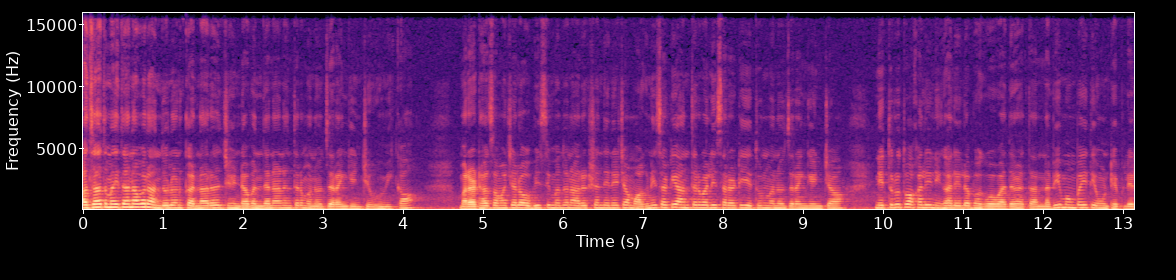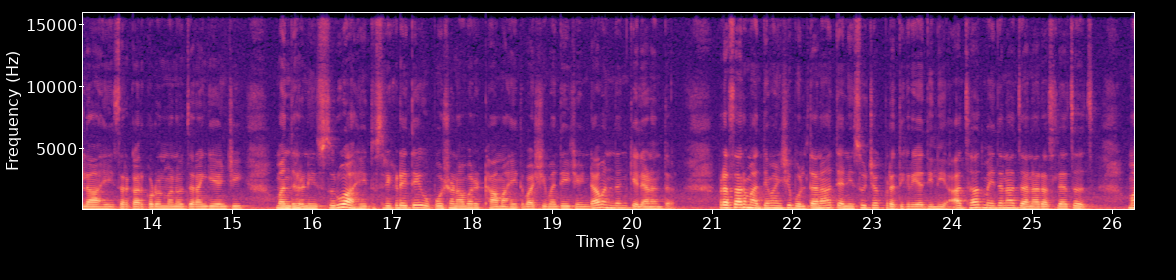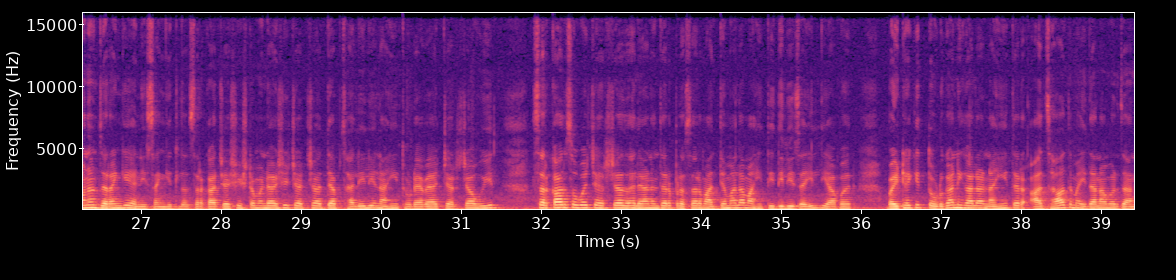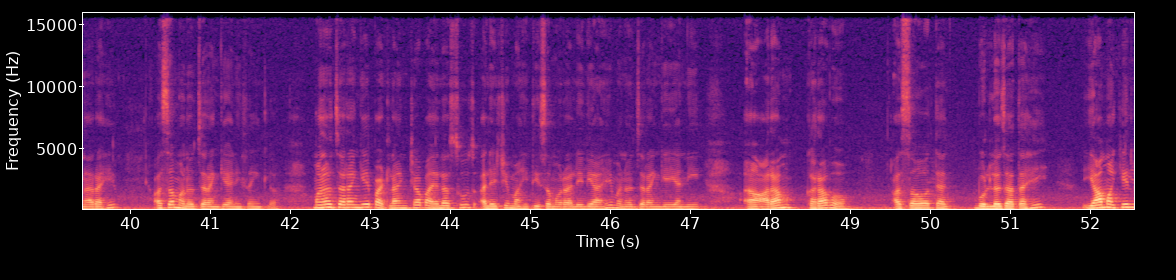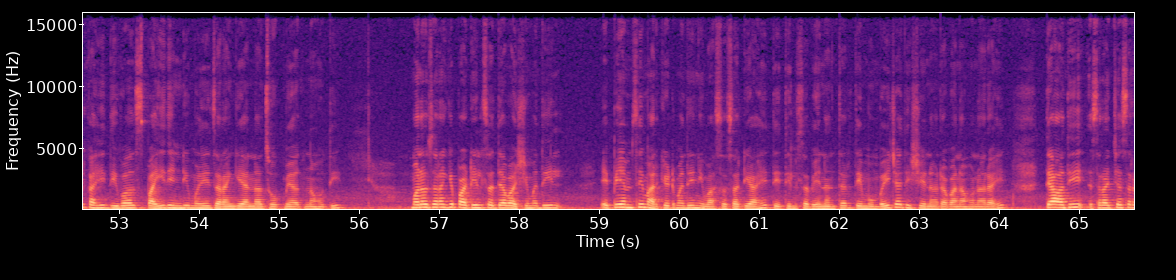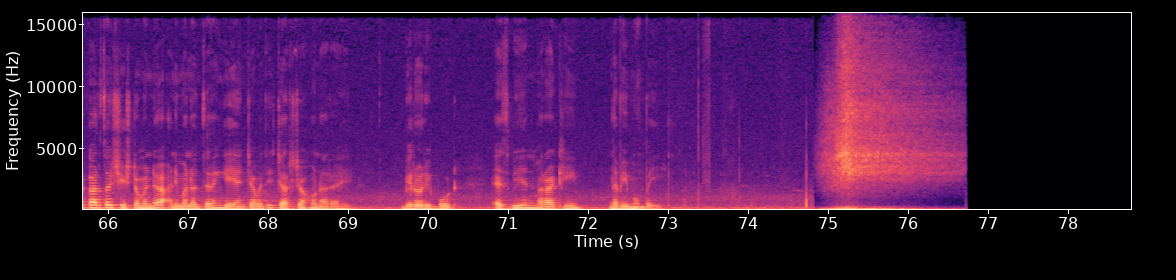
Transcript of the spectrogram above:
आझाद मैदानावर आंदोलन करणारं झेंडावंदनानंतर मनोज जरांगेंची भूमिका. मराठा समाजाला ओबीसीमधून आरक्षण देण्याच्या मागणीसाठी आंतरवाली सराटी येथून मनोज जरांगेंच्या नेतृत्वाखाली निघालेलं भगवं वादळ आता नवी मुंबईत येऊन ठेपलेलं आहे. सरकारकडून मनोज जरांगे यांची मनधरणी सुरू आहे. दुसरीकडे ते उपोषणावर ठाम आहेत. वाशीमध्ये झेंडावंदन केल्यानंतर प्रसारमाध्यमांशी बोलताना त्यांनी सूचक प्रतिक्रिया दिली. आझाद मैदानात जाणार असल्याचंच मनोज जरांगे यांनी सांगितलं. सरकारच्या शिष्टमंडळाशी चर्चा अद्याप झालेली नाही. थोड्या वेळात चर्चा होईल. सरकारसोबत चर्चा झाल्यानंतर प्रसारमाध्यमाला माहिती दिली जाईल. यावर बैठकीत तोडगा निघाला नाही तर आझाद मैदानावर जाणार आहे असं मनोज जरांगे यांनी सांगितलं. मनोज जरांगे पाटलांच्या पायाला सूज आल्याची माहिती समोर आलेली आहे. मनोज जरांगे यांनी आराम करावं असं त्या बोललं जात आहे. यामागील काही दिवस पायी दिंडीमुळे जरांगे यांना झोप मिळत नव्हती. मनोज जरांगे पाटील सध्या वाशीमधील ए पी एम सी मार्केटमध्ये निवासासाठी आहेत. तेथील सभेनंतर ते मुंबईच्या दिशेनं रवाना होणार आहेत. त्याआधी राज्य सरकारचं शिष्टमंडळ आणि मनोज जरांगे यांच्यामध्ये चर्चा होणार आहे. Bureau report S B N Marathi Navi Mumbai.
